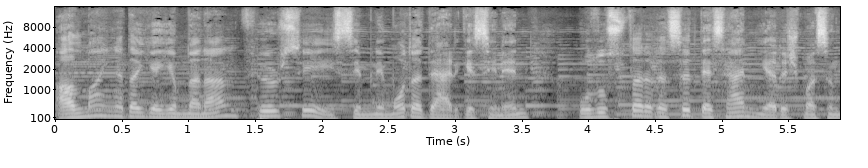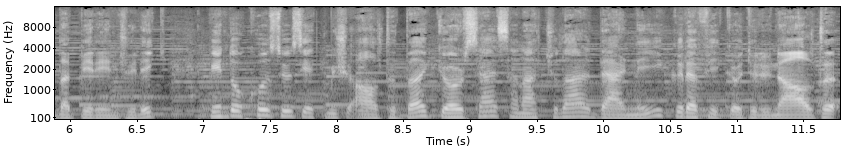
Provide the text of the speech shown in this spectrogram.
Almanya'da yayımlanan Fürsi isimli moda dergisinin Uluslararası Desen Yarışması'nda birincilik, 1976'da Görsel Sanatçılar Derneği Grafik Ödülünü aldı.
